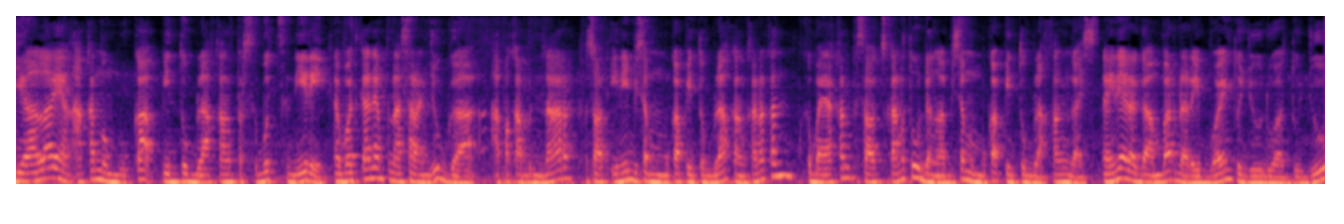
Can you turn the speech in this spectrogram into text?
dialah yang akan membuka pintu belakang tersebut sendiri. Nah, buat kalian yang penasaran juga, apakah benar pesawat ini bisa membuka pintu belakang? Karena kan kebanyakan pesawat sekarang tuh udah nggak bisa membuka pintu belakang, guys. Nah, ini ada gambar dari Boeing 727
